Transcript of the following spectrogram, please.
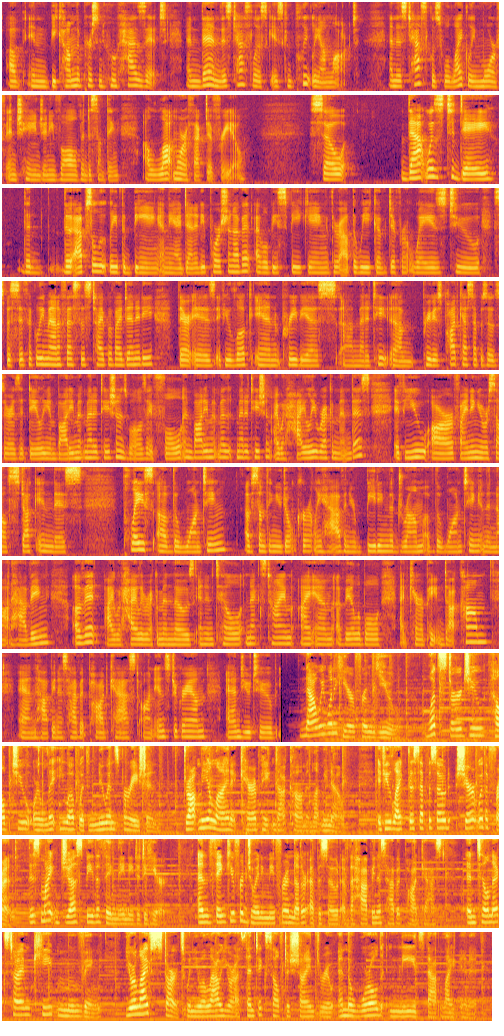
of and become the person who has it. And then this task list is completely unlocked. And this task list will likely morph and change and evolve into something a lot more effective for you. So that was today the the absolutely the being and the identity portion of it. I will be speaking throughout the week of different ways to specifically manifest this type of identity. There is, if you look in previous uh, meditate um, previous podcast episodes, there is a daily embodiment meditation as well as a full embodiment med- meditation. I would highly recommend this if you are finding yourself stuck in this place of the wanting of something you don't currently have and you're beating the drum of the wanting and the not having of it, I would highly recommend those. And until next time, I am available at carapayton.com and Happiness Habit Podcast on Instagram and YouTube. Now we want to hear from you. What stirred you, helped you, or lit you up with new inspiration? Drop me a line at carapayton.com and let me know. If you liked this episode, share it with a friend. This might just be the thing they needed to hear. And thank you for joining me for another episode of the Happiness Habit Podcast. Until next time, keep moving. Your life starts when you allow your authentic self to shine through, and the world needs that light in it.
